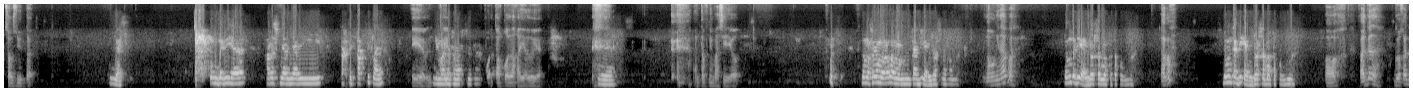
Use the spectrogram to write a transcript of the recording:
100 juta. iya jadi ya harus nyari-nyari taktik-taktik lah ya Iya, gimana iya, buat juta buat toko lah kayak lu ya. Iya. Mantap nih Pak CEO. Lu maksudnya mau apa? Mau minta di endorse gua? Ngomongin apa? Lu minta di endorse sama ke toko gua? Apa? Lu minta di endorse sama toko gua? Oh, kagak lah. Gua kan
